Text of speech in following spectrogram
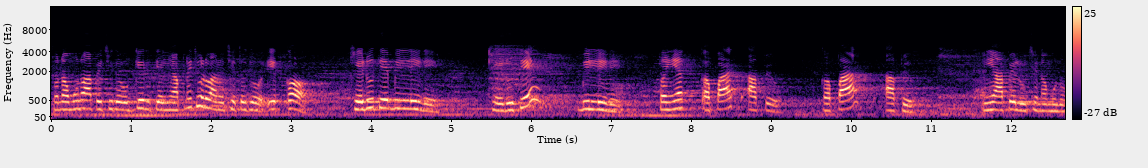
તો નમૂનો આપે છે તો યોગ્ય રીતે અહીંયા આપણે જોડવાનું છે. તો જો એક ક ખેડૂતે બિલ્લીને ખેડૂતે બિલ્લીને, તો અહીંયા કપાસ આપ્યો કપાસ આપ્યો. અહીંયા આપેલું છે નમૂનો.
